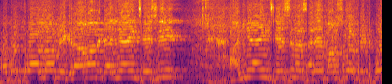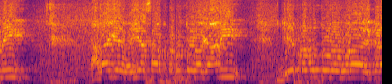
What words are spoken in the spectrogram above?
ప్రభుత్వాల్లో మీ గ్రామానికి అన్యాయం చేసి అన్యాయం చేసినా సరే మనసులో పెట్టుకుని అలాగే వైఎస్ఆర్ ప్రభుత్వంలో కానీ ఏ ప్రభుత్వంలో కూడా ఇక్కడ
